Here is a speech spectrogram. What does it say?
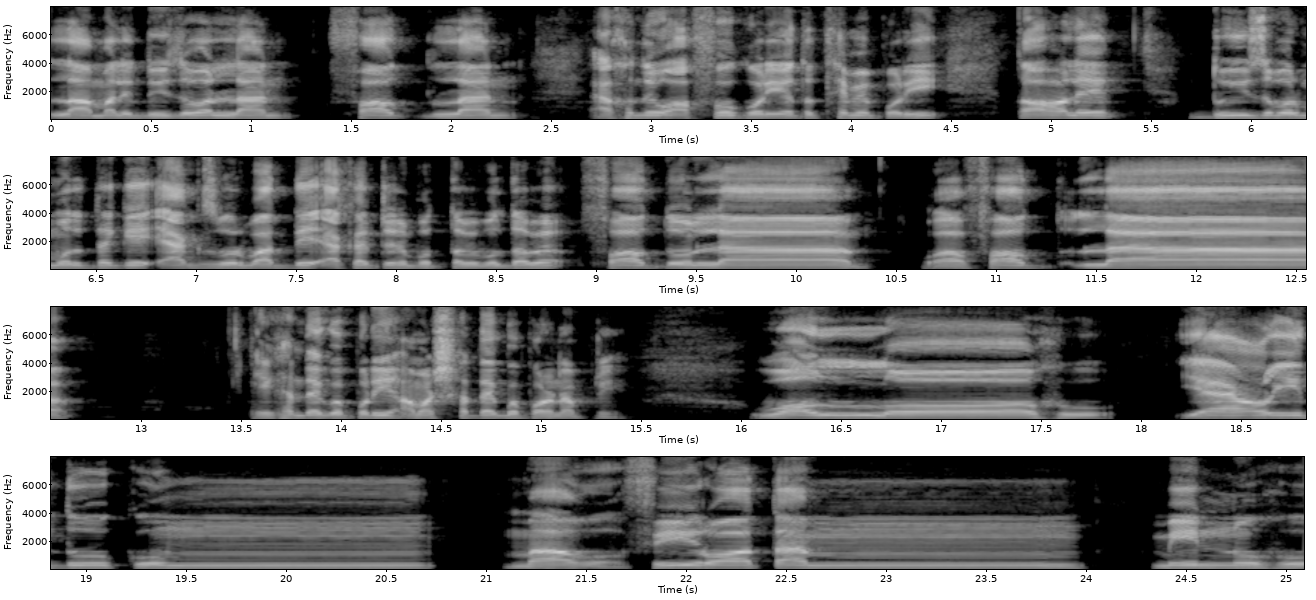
লাম আলি দুই জবর লান ফাদ লান এখন যদি ওয়াফও করি অত থেমে পড়ি তাহলে দুই জবর মধ্যে থেকে এক জবর বাদ দিয়ে একাই টেনে পড়তে হবে বলতে হবে ফাদুল্লা ওয়া এখান থেকে একবার পড়ি, আমার সাথে একবার পড়েন আপনি। মিনহু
